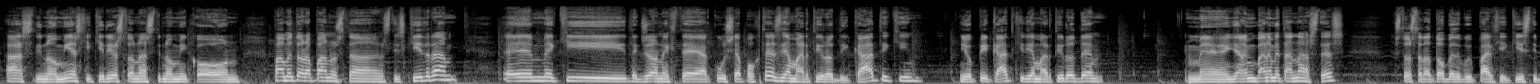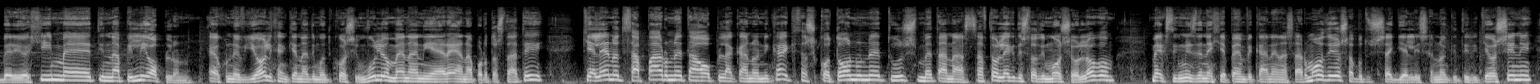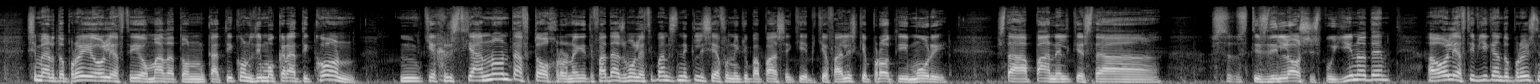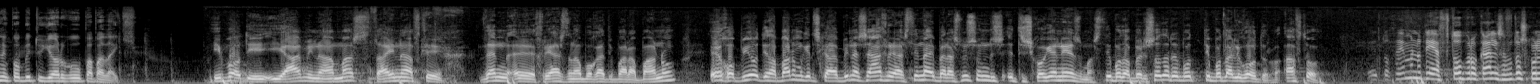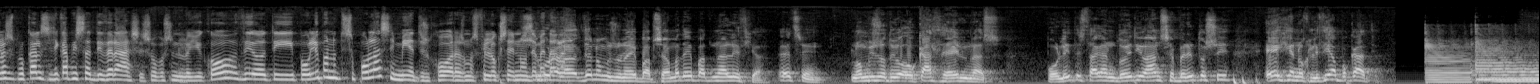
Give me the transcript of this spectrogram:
αστυνομίας και κυρίως των αστυνομικών. Πάμε τώρα πάνω στα, στη Σκύδρα. Ε, εκεί δεν ξέρω αν έχετε ακούσει από χτες, διαμαρτύρονται οι κάτοικοι. Οι οποίοι κάτοικοι διαμαρτύρονται με, για να μην πάνε μετανάστες στο στρατόπεδο που υπάρχει εκεί στην περιοχή με την απειλή όπλων. Έχουν βγει όλοι, είχαν και ένα δημοτικό συμβούλιο με έναν ιερέα να πρωτοστατεί και λένε ότι θα πάρουν τα όπλα κανονικά και θα σκοτώνουν τους μετανάστες. Αυτό λέγεται στο δημόσιο λόγο. Μέχρι στιγμής δεν έχει επέμβει κανένας αρμόδιος από τους εισαγγελείς ενώ και τη δικαιοσύνη. Σήμερα το πρωί όλη αυτή η ομάδα των κατοίκων δημοκρατικών μ, και χριστιανών ταυτόχρονα, γιατί φαντάζομαι όλοι αυτοί πάνε στην εκκλησία, αφού είναι και ο παπάς εκεί επικεφαλής και πρώτη η μούρη στα πάνελ και στα, στις δηλώσεις που γίνονται. Α, Όλοι αυτοί βγήκαν το πρωί στην εκπομπή του Γιώργου Παπαδάκη. Είπα ότι η άμυνά μας θα είναι αυτή. Δεν ε, χρειάζεται να πω κάτι παραπάνω. Έχω πει ότι θα πάρουμε και τις καραμπίνες αν χρειαστεί να υπερασπίσουν τις οικογένειές μας. Τίποτα περισσότερο, τίποτα λιγότερο. Αυτό. Ε, Το θέμα είναι ότι αυτό προκάλεσε, αυτό το σχολείο σας προκάλεσε και κάποιες αντιδράσεις, όπως είναι λογικό, διότι υπολείπαν ότι σε πολλά σημεία της χώρας μας φιλοξενούνται Σίγουρα, μετά. αλλά δεν νομίζω να είπα ψέματα, είπα την αλήθεια. Έτσι. Νομίζω ότι ο κάθε Έλληνας πολίτη θα έκανε το ίδιο αν σε περίπτωση έχει ενοχληθεί από κάτι.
